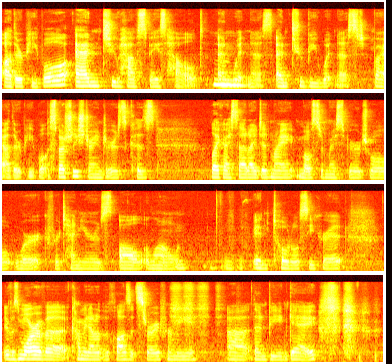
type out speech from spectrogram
other people, and to have space held and witness, and to be witnessed by other people, especially strangers, because like I said, I did my most of my spiritual work for 10 years all alone in total secret. It was more of a coming out of the closet story for me uh, than being gay.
